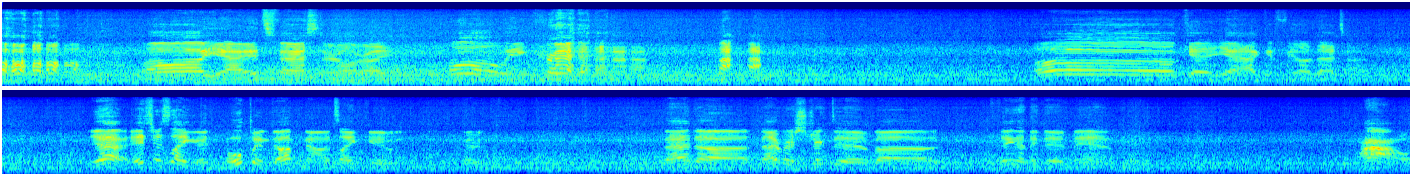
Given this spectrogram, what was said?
oh yeah, it's faster, alright. Holy crap! okay, yeah, I can feel it that time. Yeah, it's just like it opened up now. It's like it, it, that uh, that restrictive uh, thing that they did, man. Wow.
